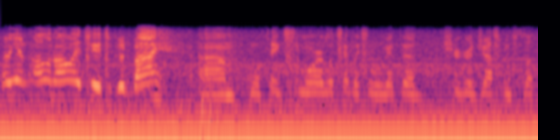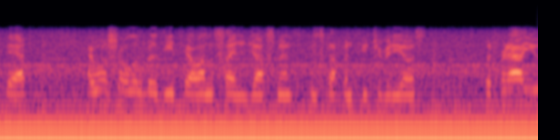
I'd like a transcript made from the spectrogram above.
But again, all in all, I'd say it's a good buy. Um, we'll take some more looks like we'll get the trigger adjustments looked at. I will show a little bit of detail on the sight adjustment and stuff in future videos. But for now, you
